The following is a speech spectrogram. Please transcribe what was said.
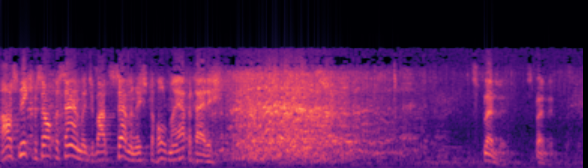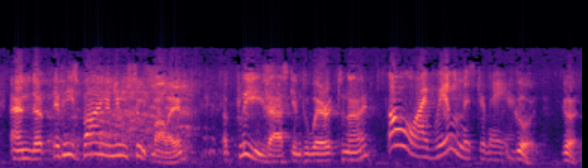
I'll sneak myself a sandwich about 7-ish to hold my appetite-ish. Splendid, splendid. And uh, if he's buying a new suit, Molly, uh, please ask him to wear it tonight. Oh, I will, Mr. Mayor. Good, good.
